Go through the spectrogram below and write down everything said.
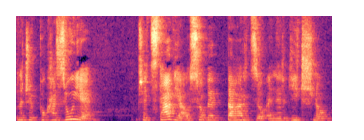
znaczy pokazuje, przedstawia osobę bardzo energiczną,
